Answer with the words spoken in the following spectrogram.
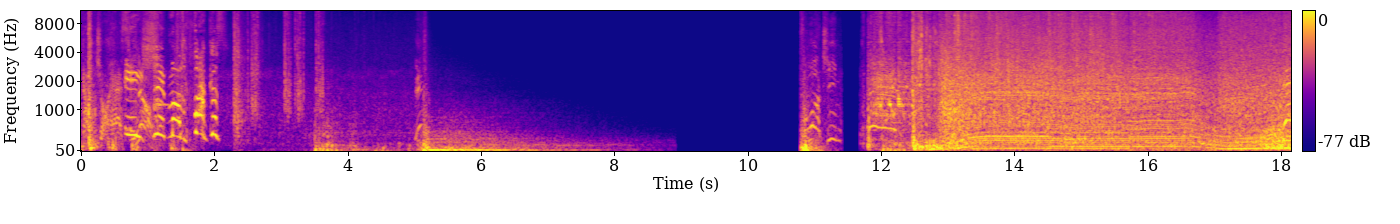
Got your ass Eat no. shit, motherfuckers! Watch him. That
